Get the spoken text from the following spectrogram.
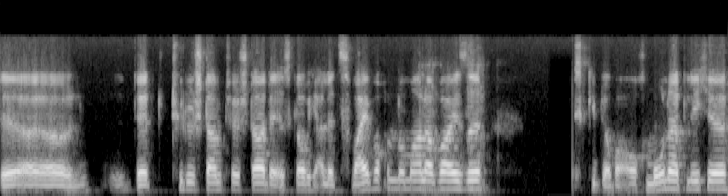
der, der Tüdelstammtisch da, der ist, glaube ich, alle zwei Wochen normalerweise. Es gibt aber auch monatliche.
